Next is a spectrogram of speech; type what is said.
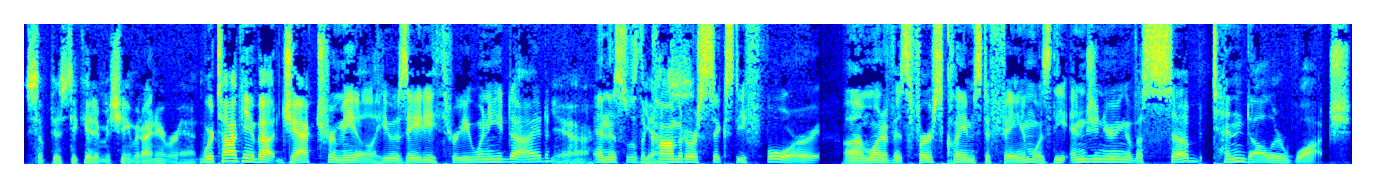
sophisticated machine, but I never had. we're talking about Jack Tramiel. He was 83 when he died. Yeah. And this was the Yes. Commodore 64. Um, one of his first claims to fame was the engineering of a sub $10 watch.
